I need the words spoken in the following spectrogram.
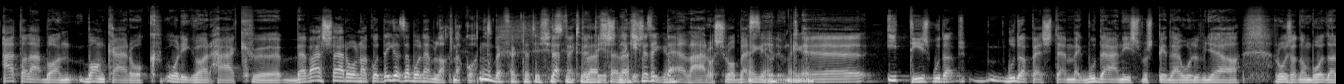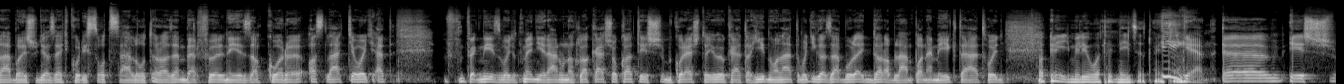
általában bankárok, oligarchák bevásárolnak ott, de igazából nem laknak ott. Befektetési Befektetésnek, és ez igen. egy belvárosról beszélünk. Igen, igen. Itt is, Buda, Budapesten, meg Budán is, most például ugye a Rózsadon oldalában is ugye az egykori szociálótra az ember fölnéz, akkor azt látja, hogy hát meg nézve, hogy ott mennyire árulnak lakásokat, és amikor este jövök át a hídon, látom, hogy igazából egy darab lámpa nem ég, tehát hogy... Ott 4 millió volt egy négyzetméter. Igen, és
